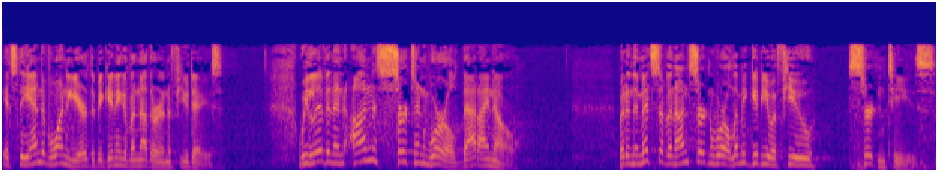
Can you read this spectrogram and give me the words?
It's the end of one year, the beginning of another in a few days. We live in an uncertain world, that I know. But in the midst of an uncertain world, let me give you a few certainties,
